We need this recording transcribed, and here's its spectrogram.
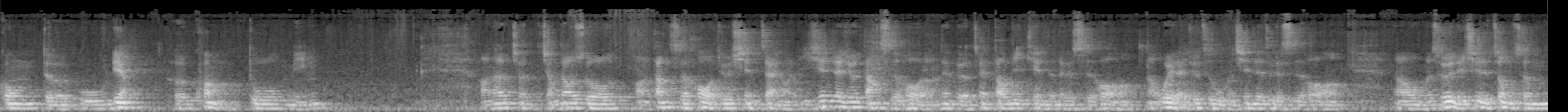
功德无量，何况多名？好，那讲讲到说啊，当时候就是现在啊，以现在就是当时候了。那个在忉利天的那个时候啊，那未来就是我们现在这个时候啊。啊，我们所有的一切的众生，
